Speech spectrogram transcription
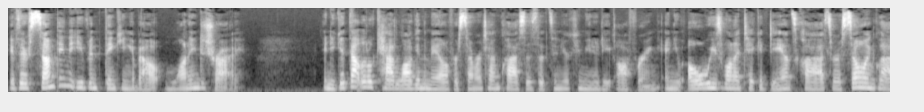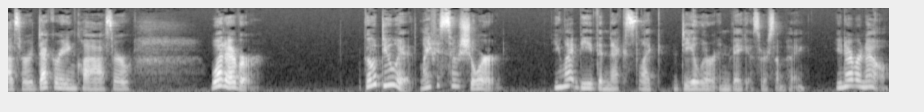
If there's something that you've been thinking about wanting to try, and you get that little catalog in the mail for summertime classes that's in your community offering, and you always want to take a dance class or a sewing class or a decorating class or whatever, go do it. Life is so short. You might be the next like dealer in Vegas or something. You never know.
